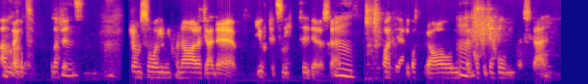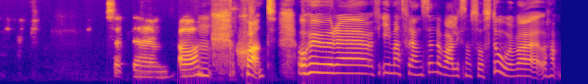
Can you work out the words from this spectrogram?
andra gången. För De såg i min journal att jag hade gjort ett snitt tidigare och sådär. Mm. Och att det hade gått bra och utan Mm. komplikationer och sådär. Så att, ehm, ja. Mm. Skönt. Och hur, eh, i och med att Fransen då var liksom så stor, var, han,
